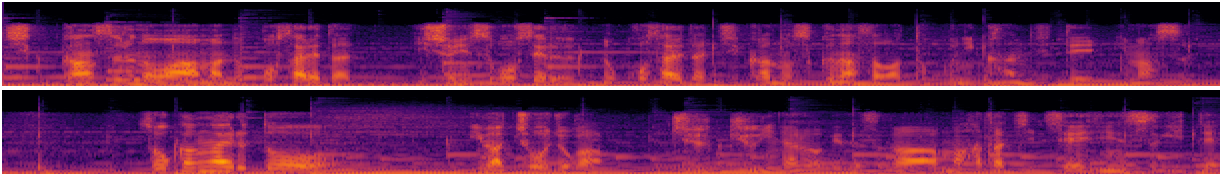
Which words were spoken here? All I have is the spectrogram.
実感するのは、まあ、残された一緒に過ごせる残された時間の少なさは特に感じています。そう考えると今長女が19になるわけですが、まあ、20歳成人過ぎて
